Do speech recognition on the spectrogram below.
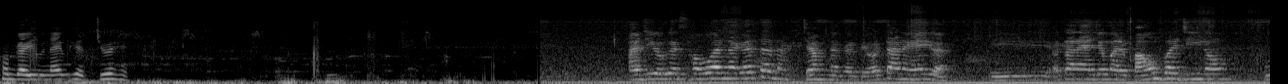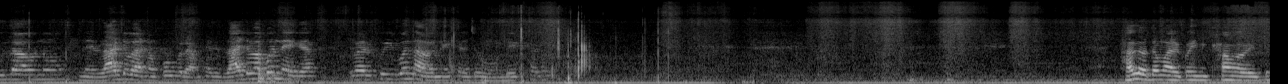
હગાયું ને જોઈએ આજે વગર સવારના ગયા હતા ને જામનગરથી અટાણે આવ્યા. એ અટાણે આજે અમારે પાઉંભાજીનો પુલાવનો ને લાડવાનો પ્રોગ્રામ એટલે લાડવા બનાવી ગયા. તમારે કોઈ બનાવે નાખ્યા જો હું દેખાડું. હાલો, તમારે કોઈને ખાવા હોય તો.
